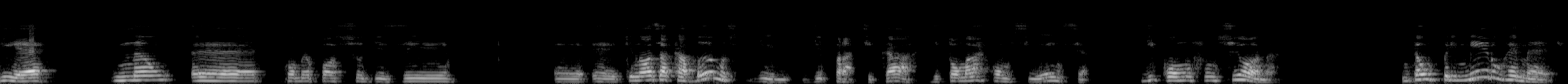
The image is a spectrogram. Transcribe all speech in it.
que é não, é, como eu posso dizer, é, é, que nós acabamos de, de praticar, de tomar consciência de como funciona. Então, o primeiro remédio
